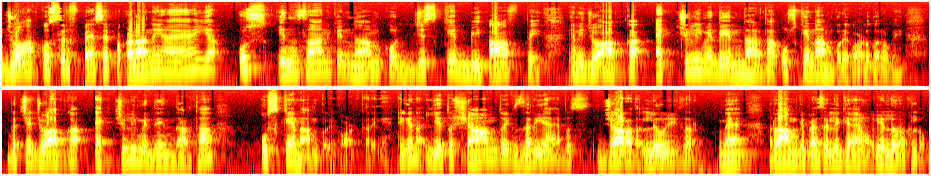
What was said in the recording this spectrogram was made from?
जो आपको सिर्फ़ पैसे पकड़ाने आया है या उस इंसान के नाम को जिसके बिहाफ पे, यानी जो आपका एक्चुअली में देनदार था, उसके नाम को रिकॉर्ड करोगे? बच्चे, जो आपका एक्चुअली में देनदार था, उसके नाम को रिकॉर्ड करेंगे। ठीक है ना? ये तो शाम तो एक ज़रिया है, बस जा रहा था। लो जी सर, मैं राम के पैसे लेके आया हूँ, ये लो, रख लो।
